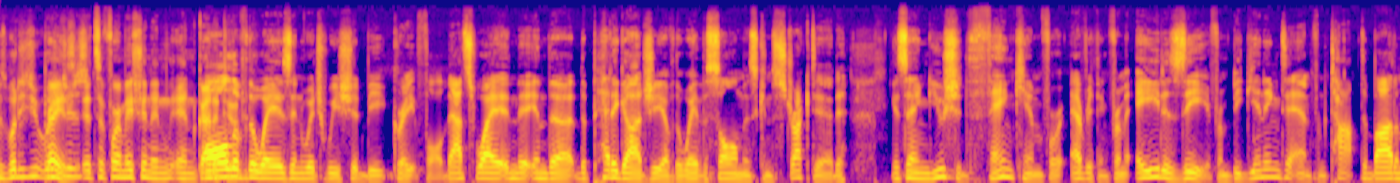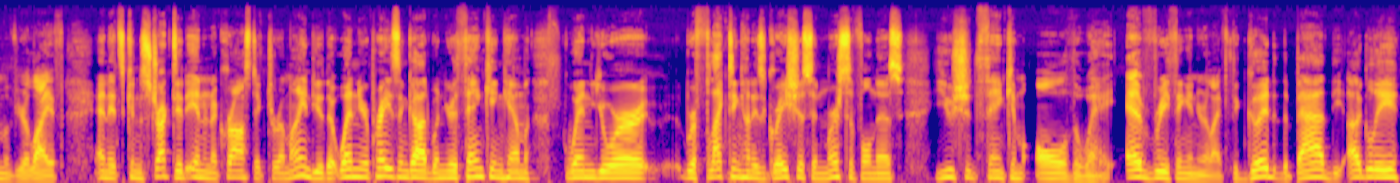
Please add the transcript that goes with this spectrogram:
Because what did you? What did you just, It's a formation in, in gratitude. all of the ways in which we should be grateful. That's why in the in the the pedagogy of the way the psalm is constructed, is saying you should thank him for everything from A to Z, from beginning to end, from top to bottom of your life. And it's constructed in an acrostic to remind you that when you're praising God, when you're thanking him, when you're reflecting on his gracious and mercifulness, you should thank him all the way. Everything in your life. The good, the bad, the ugly,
